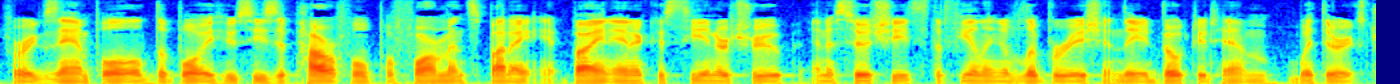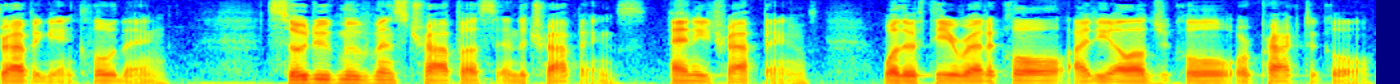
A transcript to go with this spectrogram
for example, the boy who sees a powerful performance by, a, by an anarchist theater troupe and associates the feeling of liberation they invoked at him with their extravagant clothing, so do movements trap us in the trappings, any trappings, whether theoretical, ideological, or practical,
